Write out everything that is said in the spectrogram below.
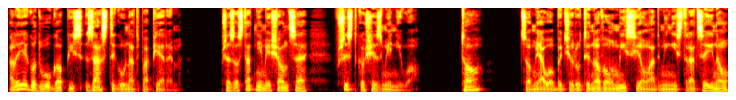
Ale jego długopis zastygł nad papierem. Przez ostatnie miesiące wszystko się zmieniło. To, co miało być rutynową misją administracyjną,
